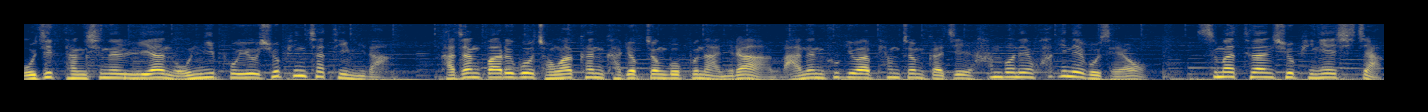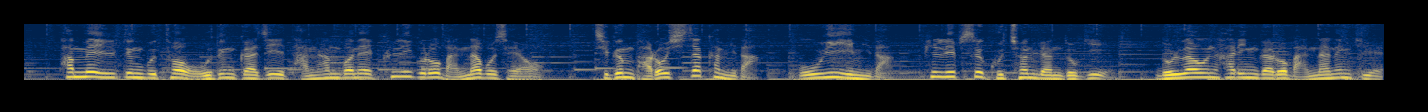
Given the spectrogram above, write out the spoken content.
오직 당신을 위한 온리포유 쇼핑 차트입니다. 가장 빠르고 정확한 가격 정보뿐 아니라 많은 후기와 평점까지 한 번에 확인해 보세요. 스마트한 쇼핑의 시작. 판매 1등부터 5등까지 단 한 번의 클릭으로 만나보세요. 지금 바로 시작합니다. 5위입니다. 필립스 9000 면도기. 놀라운 할인가로 만나는 기회.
